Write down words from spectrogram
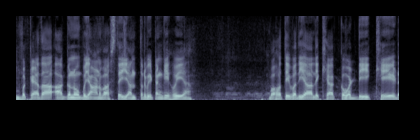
ਬਕਾਇਦਾ ਅੱਗ ਨੂੰ ਬੁਝਾਉਣ ਵਾਸਤੇ ਯੰਤਰ ਵੀ ਟੰਗੇ ਹੋਏ ਆ। ਬਹੁਤ ਹੀ ਵਧੀਆ ਲਿਖਿਆ ਕਬੱਡੀ ਖੇਡ,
